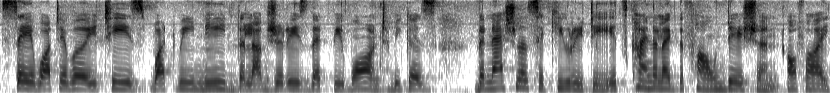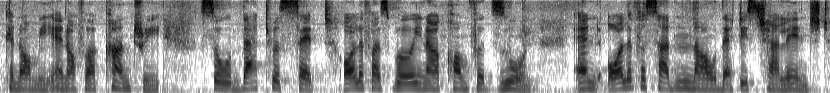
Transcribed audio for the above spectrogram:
say whatever it is, what we need, the luxuries that we want, because the national security, it's kind of like the foundation of our economy and of our country. So that was set. All of us were in our comfort zone. And all of a sudden now that is challenged.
